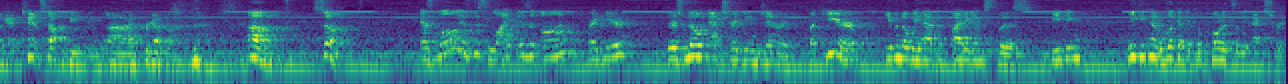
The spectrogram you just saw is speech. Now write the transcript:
Okay, I can't stop the beeping. Uh, I forgot about that. Um, so, as long as this light isn't on right here, there's no x-ray being generated. But here, even though we have to fight against this beeping, we can kind of look at the components of the x-ray.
